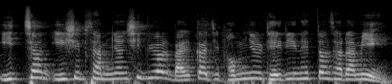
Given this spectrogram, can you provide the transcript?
2023년 12월 말까지 법률 대리인 했던 사람이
